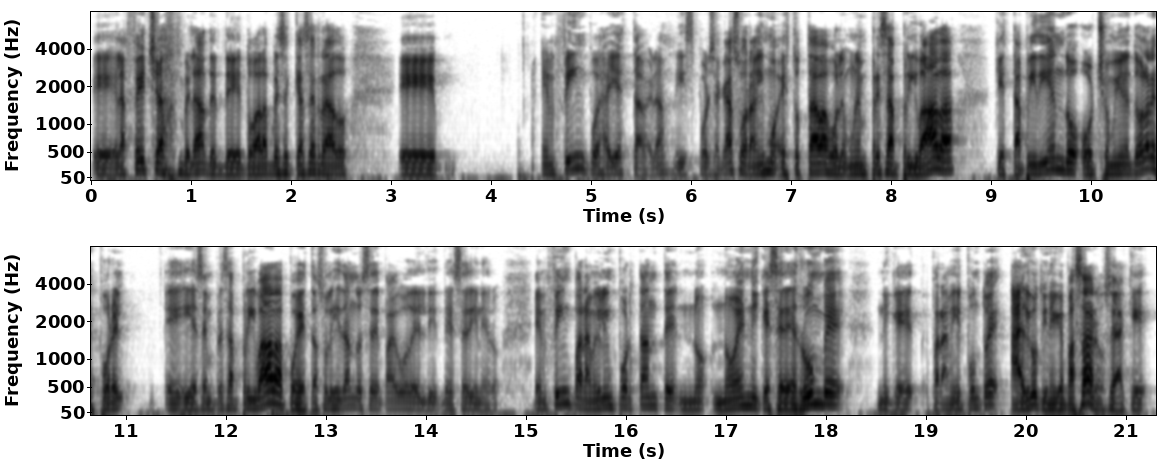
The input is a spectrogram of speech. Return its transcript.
eh, la fecha, ¿verdad? Desde todas las veces que ha cerrado. en fin, pues ahí está, ¿verdad? Y por si acaso, ahora mismo esto está bajo una empresa privada que está pidiendo 8 millones de dólares por él. y esa empresa privada pues está solicitando ese pago de, ese dinero. En fin, para mí lo importante no, no es ni que se derrumbe, ni que para mí el punto es algo tiene que pasar. O sea, que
